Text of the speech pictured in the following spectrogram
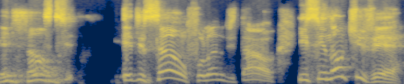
Edição. Edição, fulano de tal. E se não tiver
